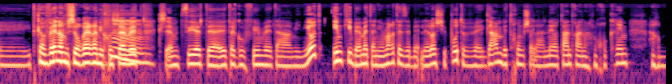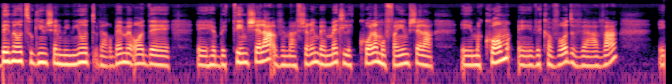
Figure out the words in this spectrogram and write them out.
אה, התכוון המשורר, אני חושבת, hmm. כשהמציא את, אה, את הגופים ואת המיניות. אם כי באמת, אני אומרת את זה ללא שיפוט, וגם בתחום של הנאו-טנטרה אנחנו חוקרים הרבה מאוד סוגים של מיניות והרבה מאוד אה, אה, היבטים שלה, ומאפשרים באמת לכל המופעים שלה אה, מקום אה, וכבוד ואהבה, אה,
